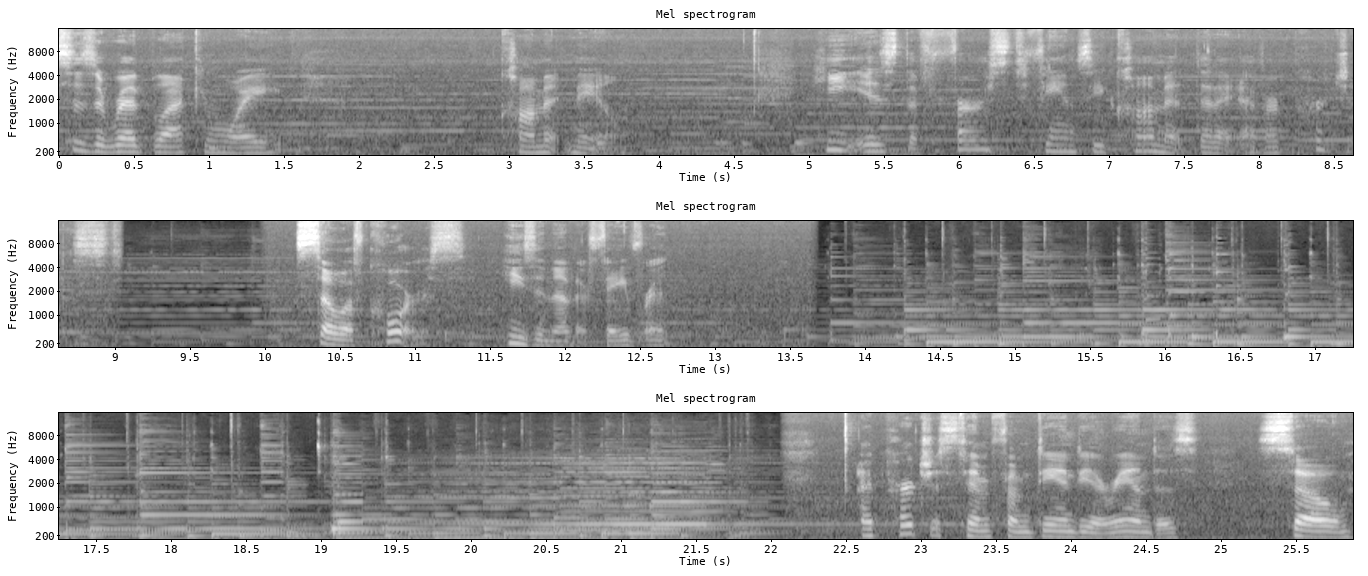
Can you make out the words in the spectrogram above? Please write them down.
This is a red, black, and white comet male. He is the first fancy comet that I ever purchased. So of course, he's another favorite. I purchased him from Dandy Oranda's, so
